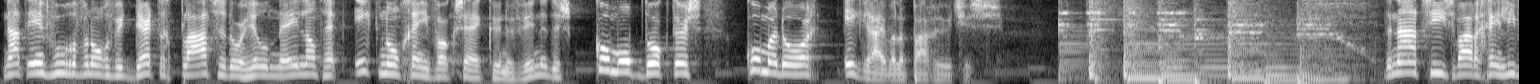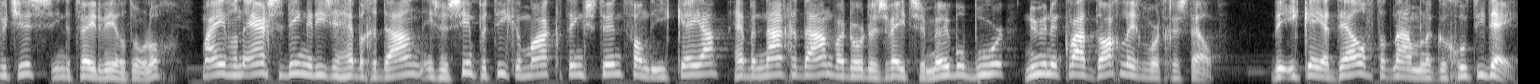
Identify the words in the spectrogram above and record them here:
Na het invoeren van ongeveer 30 plaatsen door heel Nederland heb ik nog geen vaccin kunnen vinden, dus kom op dokters, kom maar door, ik rij wel een paar uurtjes. De nazi's waren geen lievertjes in de Tweede Wereldoorlog. Maar een van de ergste dingen die ze hebben gedaan is een sympathieke marketingstunt van de IKEA hebben nagedaan waardoor de Zweedse meubelboer nu in een kwaad daglicht wordt gesteld. De IKEA Delft had namelijk een goed idee.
